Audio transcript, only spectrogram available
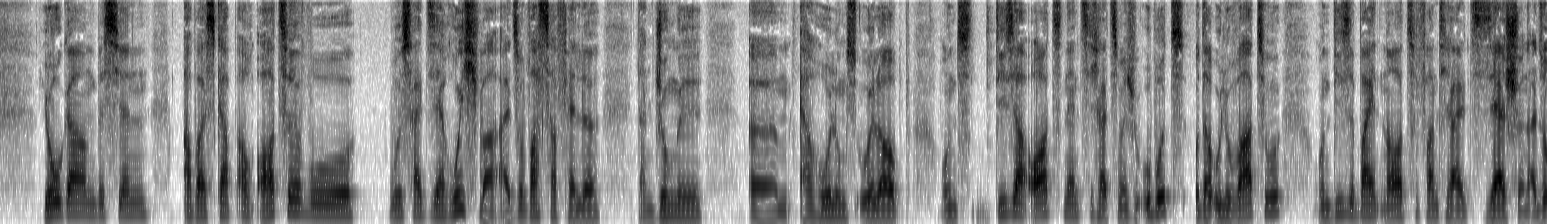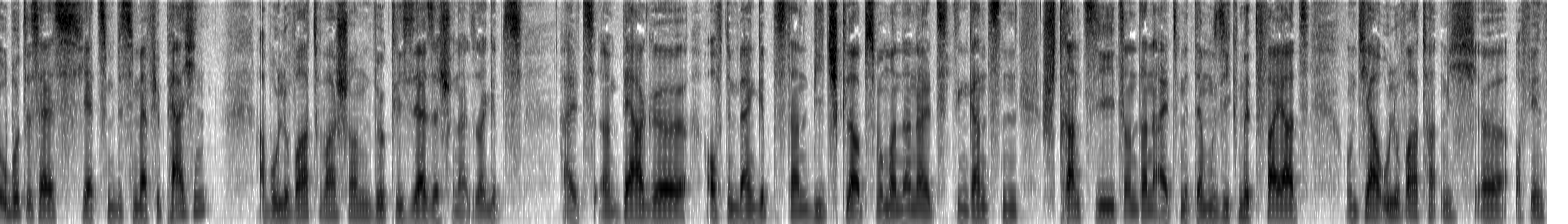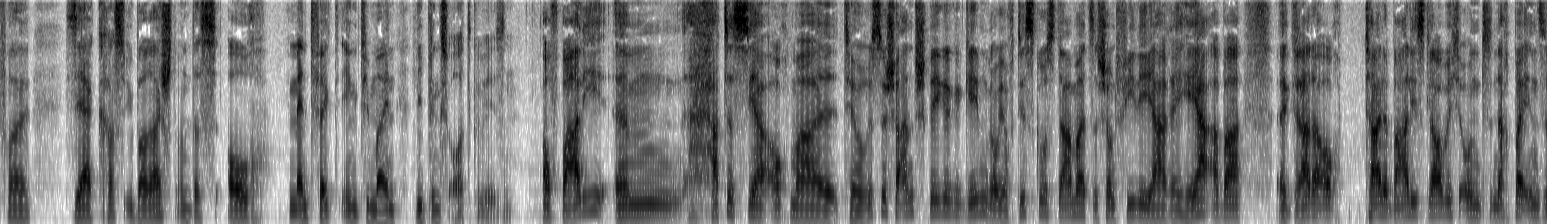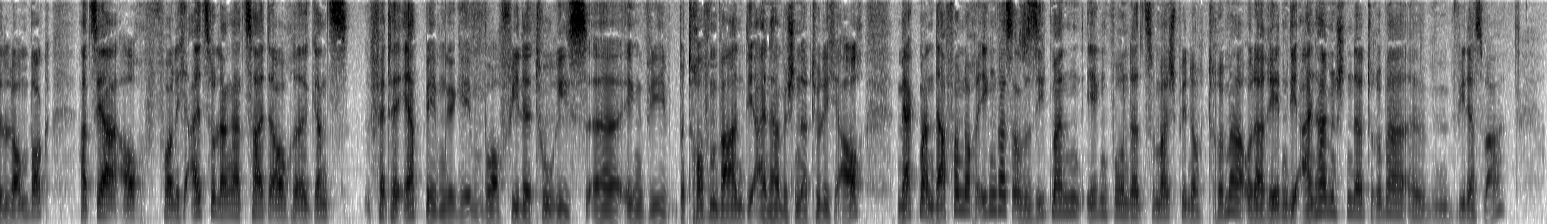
Yoga ein bisschen. Aber es gab auch Orte, wo, wo es halt sehr ruhig war. Also Wasserfälle, dann Dschungel, ähm, Erholungsurlaub. Und dieser Ort nennt sich halt zum Beispiel Ubud oder Uluwatu. Und diese beiden Orte fand ich halt sehr schön. Also Ubud ist jetzt ein bisschen mehr für Pärchen. Aber Uluwatu war schon wirklich sehr, sehr schön. Also da gibt's halt äh, Berge, auf den Bergen gibt es dann Beachclubs, wo man dann halt den ganzen Strand sieht und dann halt mit der Musik mitfeiert. Und ja, Uluwatu hat mich äh, auf jeden Fall sehr krass überrascht und das auch im Endeffekt irgendwie mein Lieblingsort gewesen. Auf Bali ähm, hat es ja auch mal terroristische Anschläge gegeben, glaube ich, auf Discos damals, ist schon viele Jahre her, aber äh, gerade auch Teile Balis, glaube ich, und Nachbarinsel Lombok hat es ja auch vor nicht allzu langer Zeit auch äh, ganz fette Erdbeben gegeben, wo auch viele Touris äh, irgendwie betroffen waren, die Einheimischen natürlich auch. Merkt man davon noch irgendwas? Also sieht man irgendwo da zum Beispiel noch Trümmer oder reden die Einheimischen darüber, äh, wie das war?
